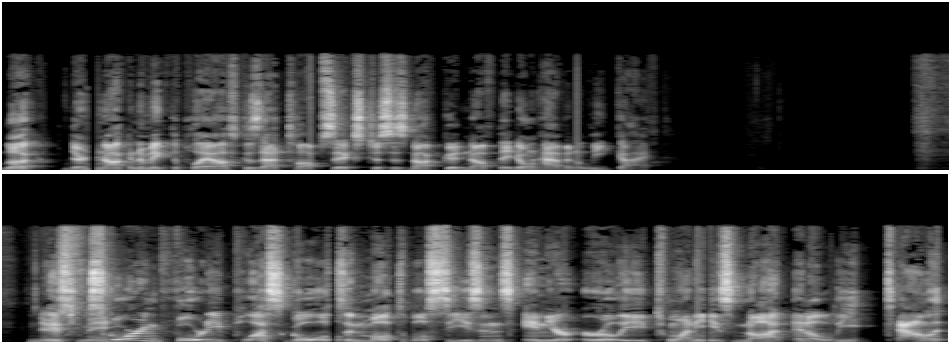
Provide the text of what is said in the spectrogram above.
look, they're not going to make the playoffs because that top six just is not good enough. They don't have an elite guy. news Is scoring 40 plus goals in multiple seasons in your early 20s not an elite talent?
